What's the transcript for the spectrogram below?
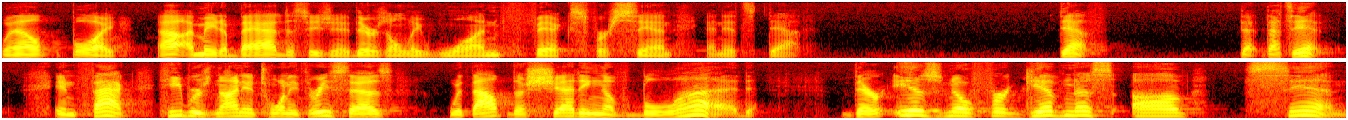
well, boy, I made a bad decision. There's only one fix for sin, and it's death. Death. That, that's it. In fact, Hebrews 9 and 23 says, without the shedding of blood, there is no forgiveness of sin.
